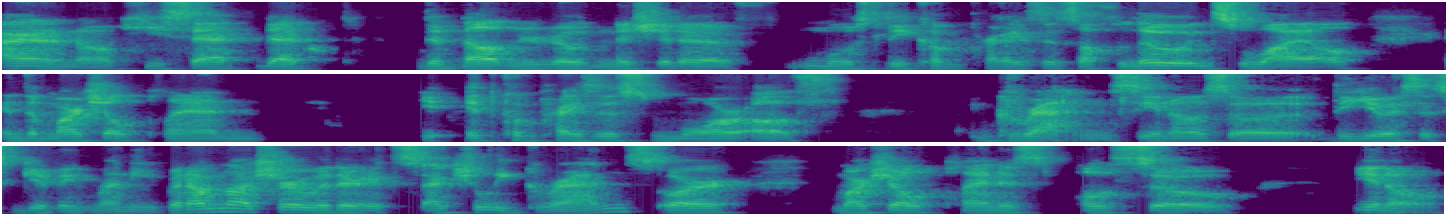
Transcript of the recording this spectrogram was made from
I don't know, he said that the Belt and Road Initiative mostly comprises of loans, while in the Marshall Plan, it comprises more of grants. You know, so the U.S. is giving money, but I'm not sure whether it's actually grants or Marshall Plan is also, you know,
